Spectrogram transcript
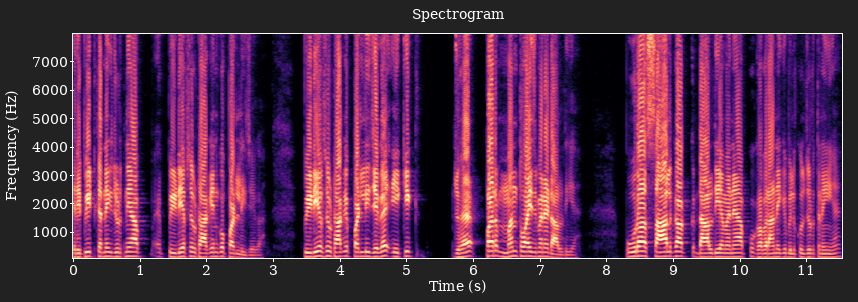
रिपीट करने की ज़रूरत नहीं, आप पीडीएफ से उठा के इनको पढ़ लीजिएगा। पीडीएफ से उठा के पढ़ लीजिएगा एक एक जो है पर मंथ वाइज मैंने डाल दिया पूरा साल का डाल दिया मैंने आपको, घबराने की बिल्कुल ज़रूरत नहीं है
